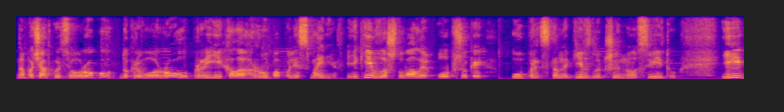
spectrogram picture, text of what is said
На початку цього року до Кривого Рогу приїхала група полісменів, які влаштували обшуки у представників злочинного світу. І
